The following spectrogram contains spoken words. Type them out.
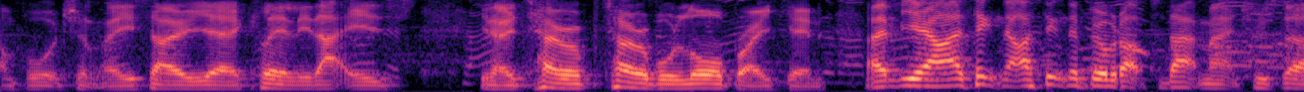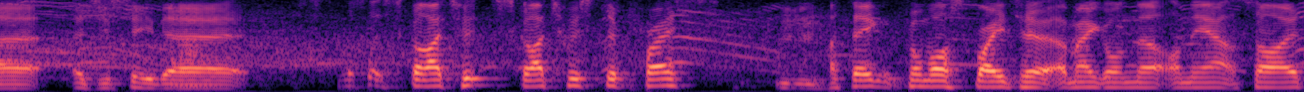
unfortunately. So yeah, clearly that is you know terrible terrible law breaking. Um, yeah, I think I think the build up to that match was uh, as you see the what's that Sky Twi- Sky Twister press. I think from Ospreay to Omega on the on the outside.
